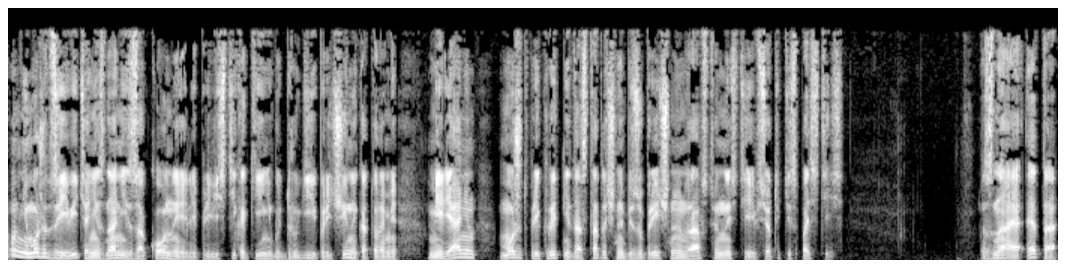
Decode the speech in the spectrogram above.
Он не может заявить о незнании закона или привести какие-нибудь другие причины, которыми мирянин может прикрыть недостаточно безупречную нравственность и все-таки спастись. Зная это,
